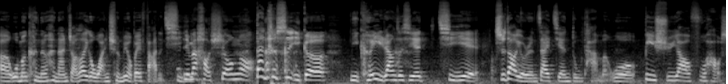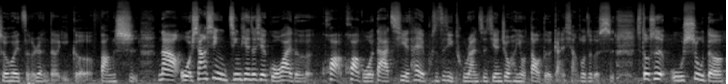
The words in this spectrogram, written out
呃，我们可能很难找到一个完全没有被罚的企业。你们好凶哦！但这是一个。你可以让这些企业知道有人在监督他们，我必须要负好社会责任的一个方式。那我相信今天这些国外的跨跨国大企业，他也不是自己突然之间就很有道德感想做这个事，这都是无数的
